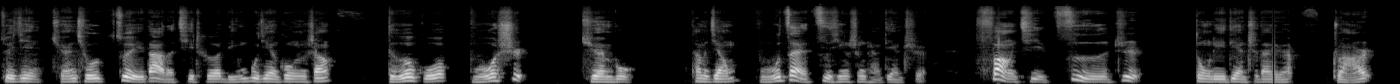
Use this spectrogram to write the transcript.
最近，全球最大的汽车零部件供应商德国博世宣布，他们将不再自行生产电池，放弃自制动力电池单元，转而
